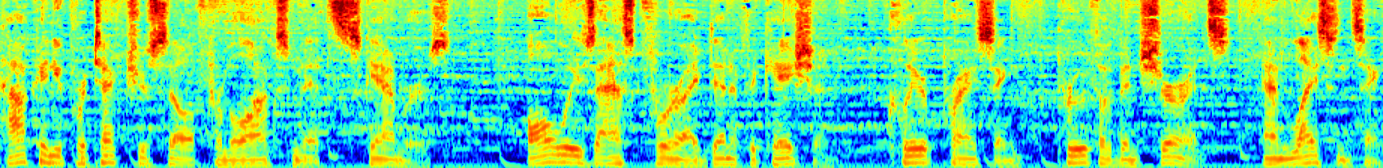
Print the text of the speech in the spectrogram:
how can you protect yourself from locksmith scammers? Always ask for identification, clear pricing, proof of insurance, and licensing.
